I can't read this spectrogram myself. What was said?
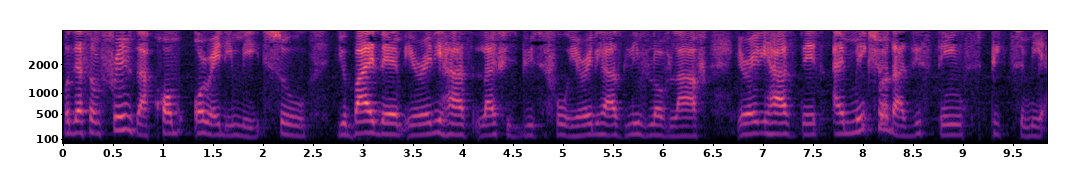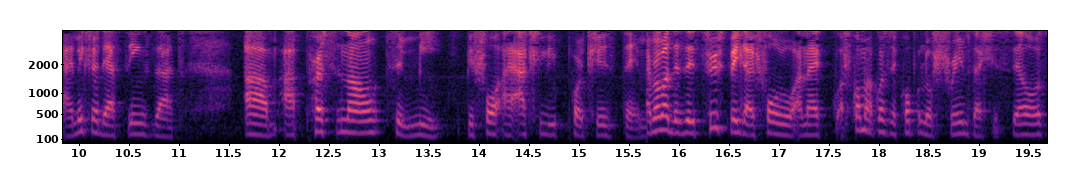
but there's some frames that come already made. So you buy them, it already has Life is Beautiful, it already has Live, Love, Laugh, it already has this. I make sure that these things speak to me. I make sure there are things that um, are personal to me before I actually purchased them. I remember there's a thrift page I follow, and I, have come across a couple of frames that she sells.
